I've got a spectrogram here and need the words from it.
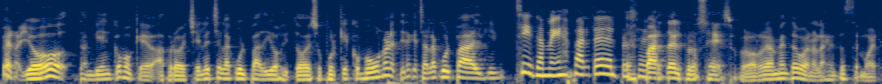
Bueno, yo también como que aproveché y le eché la culpa a Dios y todo eso, porque como uno le tiene que echar la culpa a alguien, Sí, también es parte del proceso. es parte del proceso, pero realmente, bueno, la gente se muere.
